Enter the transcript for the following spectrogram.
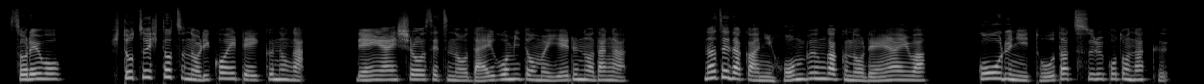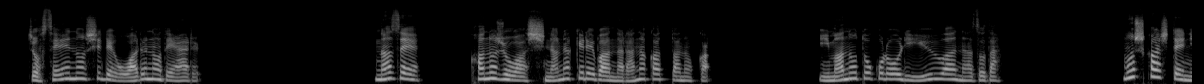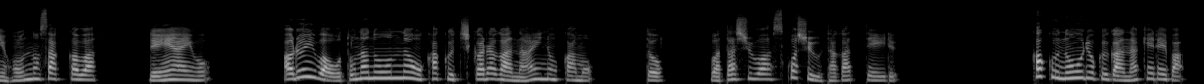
それを一つ一つ乗り越えていくのが恋愛小説の醍醐味とも言えるのだが、なぜだか日本文学の恋愛はゴールに到達することなく女性の死で終わるのである。なぜ彼女は死ななければならなかったのか。今のところ理由は謎だ。もしかして日本の作家は恋愛を、あるいは大人の女を描く力がないのかも、と私は少し疑っている。書く能力がなければ、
